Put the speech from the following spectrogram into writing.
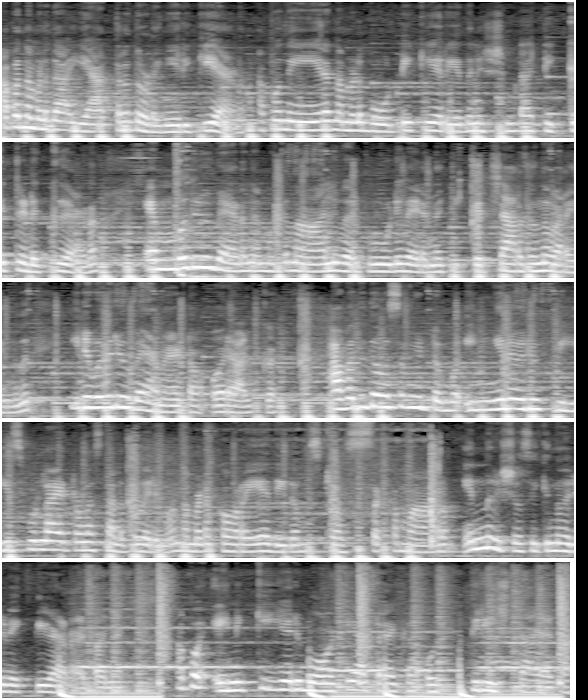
അപ്പോൾ ആ യാത്ര തുടങ്ങിയിരിക്കുകയാണ്. അപ്പോൾ നേരെ നമ്മൾ ബോട്ടിൽ കയറിയതിന് ശേഷം ആ ടിക്കറ്റ് എടുക്കുകയാണ്. എൺപത് രൂപയാണ് നമുക്ക് നാല് പേർക്കും കൂടി വരുന്ന ടിക്കറ്റ് ചാർജ് എന്ന് പറയുന്നത്. ഇരുപത് രൂപയാണ് കേട്ടോ ഒരാൾക്ക്. അവധി ദിവസം കിട്ടുമ്പോൾ ഇങ്ങനെ ഒരു പീസ്ഫുൾ ആയിട്ടുള്ള സ്ഥലത്ത് വരുമ്പോൾ നമ്മുടെ കുറേയധികം സ്ട്രെസ്സൊക്കെ മാറും എന്ന് വിശ്വസിക്കുന്ന ഒരു വ്യക്തിയാണ് കേട്ടോ ഞാൻ. അപ്പോൾ എനിക്ക് ഈ ഒരു ബോട്ട് യാത്രയൊക്കെ ഒത്തിരി ഇഷ്ടമായ കേട്ടോ.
